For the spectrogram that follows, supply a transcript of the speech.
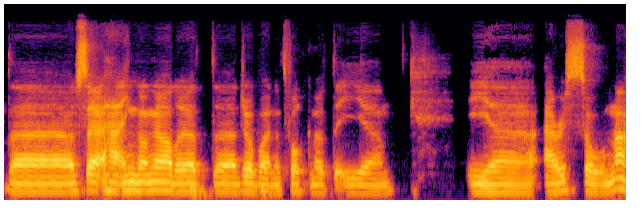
det, så En gang hadde et, uh, Joe Biden et folkemøte i, uh, i uh, Arizona.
